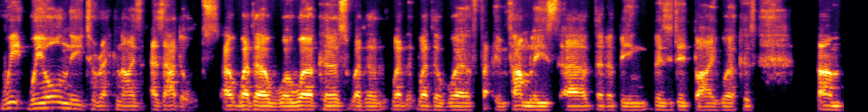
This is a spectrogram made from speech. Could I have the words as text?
we, we all need to recognize as adults, uh, whether we're workers, whether whether whether we're in families uh, that are being visited by workers, um,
